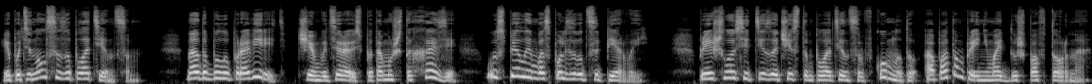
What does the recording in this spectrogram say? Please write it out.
и потянулся за полотенцем. Надо было проверить, чем вытираюсь, потому что Хази успела им воспользоваться первой. Пришлось идти за чистым полотенцем в комнату, а потом принимать душ повторно.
